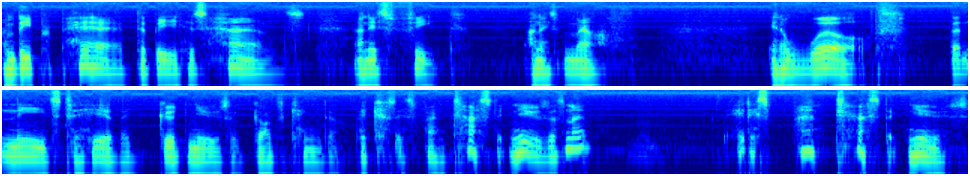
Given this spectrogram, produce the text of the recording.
And be prepared to be his hands and his feet and his mouth in a world that needs to hear the good news of God's kingdom because it's fantastic news, isn't it? It is fantastic news.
